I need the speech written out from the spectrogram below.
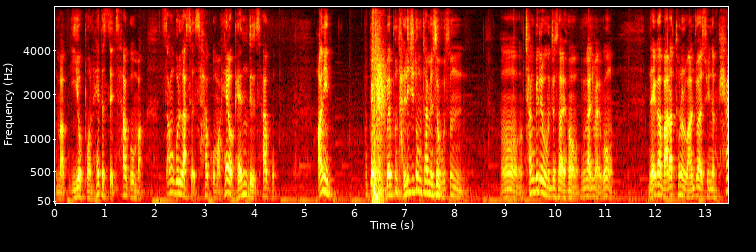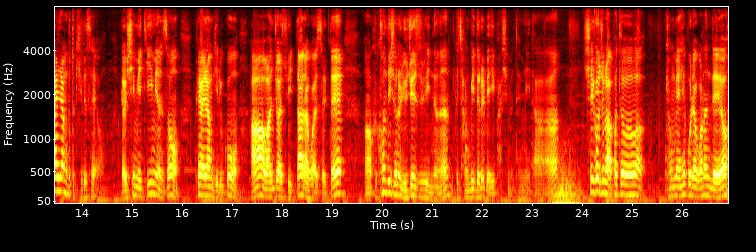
막 이어폰 헤드셋 사고 막 선글라스 사고 막 헤어 밴드 사고 아니 몇분 몇 분 달리지도 못하면서 무슨 어 장비를 먼저 사요. 그런 거 하지 말고 내가 마라톤을 완주할 수 있는 폐활량부터 기르세요. 열심히 뛰면서 폐활량 기르고 아 완주할 수 있다라고 했을 때 어, 그 컨디션을 유지해 줄 수 있는 그 장비들을 매입하시면 됩니다. 실거주로 아파트 경매 해 보려고 하는데요.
